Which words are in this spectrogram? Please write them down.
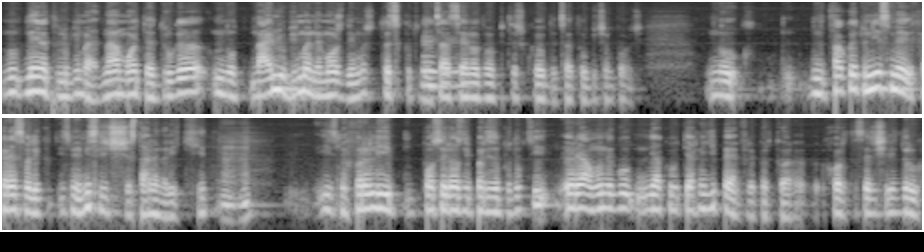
Но нейната любима е една, моята е друга, но най-любима не може да имаш. Те са като деца, Мгм. все едно да ме питаш кое от децата обичам повече. Но това, което ние сме харесвали и сме мислили, че ще стане нали, хит, и сме хвърли по-сериозни пари за продукции, реално не го, някой от тях не ги пеем в репертуара. Хората са решили друго.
